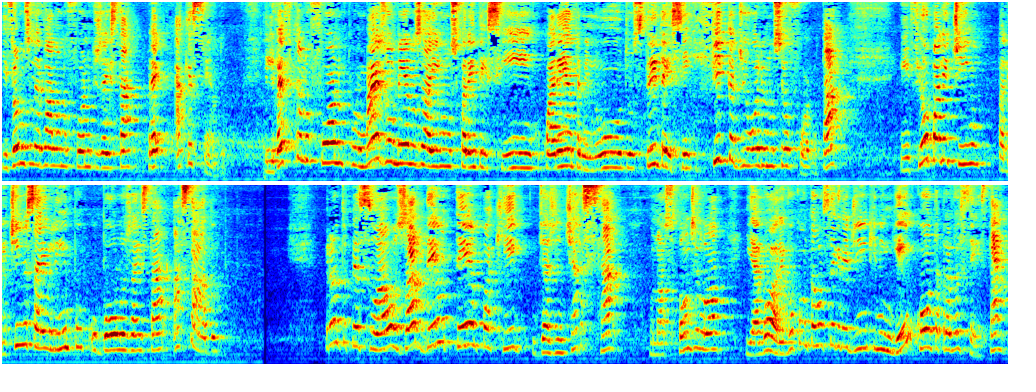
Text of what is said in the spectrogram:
E vamos levar lá no forno que já está pré-aquecendo. Ele vai ficar no forno por mais ou menos aí uns 45, 40 minutos, 35. Fica de olho no seu forno, tá? Enfiou o palitinho, palitinho saiu limpo, o bolo já está assado. Pronto, pessoal, já deu tempo aqui de a gente assar o nosso pão de ló. E agora eu vou contar um segredinho que ninguém conta pra vocês, tá?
